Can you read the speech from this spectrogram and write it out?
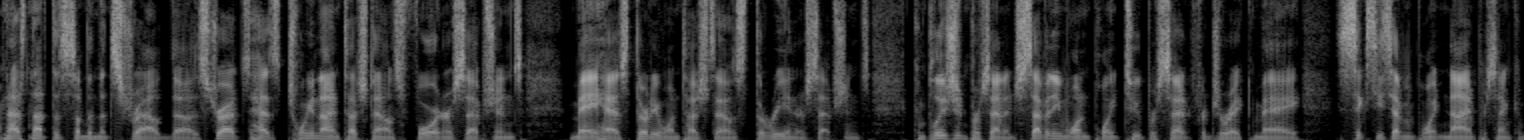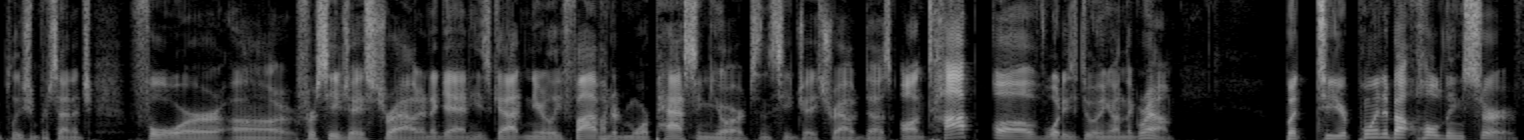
That's not the, something that Stroud does. Stroud has 29 touchdowns, four interceptions. Maye has 31 touchdowns, three interceptions. Completion percentage 71.2% for Drake Maye, 67.9% completion percentage for uh, for CJ Stroud. And again, he's got nearly 500 more passing yards than CJ Stroud does, on top of what he's doing on the ground. But to your point about holding serve,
